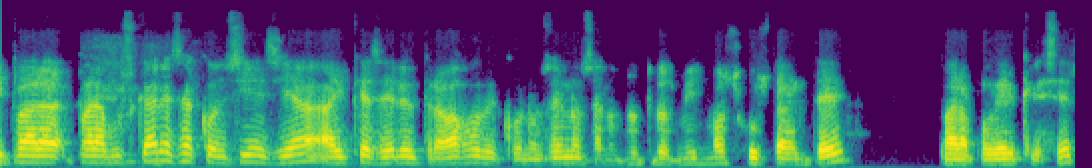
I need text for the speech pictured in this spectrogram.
Y para, para buscar esa conciencia hay que hacer el trabajo de conocernos a nosotros mismos justamente para poder crecer,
